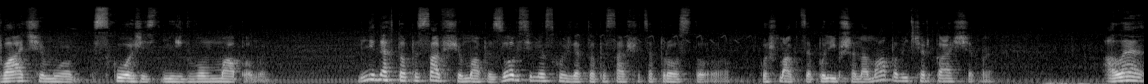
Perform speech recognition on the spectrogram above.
бачимо схожість між двома мапами. Мені дехто писав, що мапи зовсім не схожі, дехто писав, що це просто кошмак, це поліпшена мапа від Черкащини. Але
